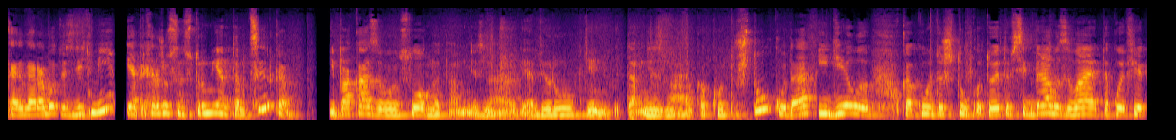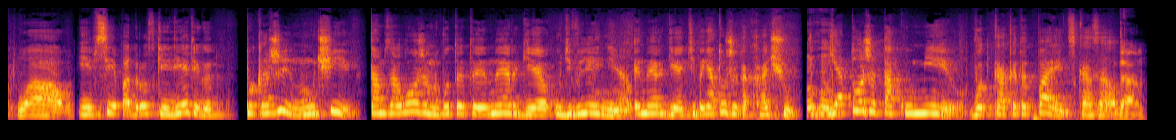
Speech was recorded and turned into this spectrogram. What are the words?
когда работать с детьми, я прихожу с инструментом цирка, и показываю условно там, не знаю, я беру где-нибудь там, не знаю, какую-то штуку, да, и делаю какую-то штуку, то это всегда вызывает такой эффект вау. И все подростки и дети говорят, покажи, научи. Там заложена вот эта энергия удивления, энергия типа я тоже так хочу, я тоже так умею, вот как этот парень сказал. Да.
